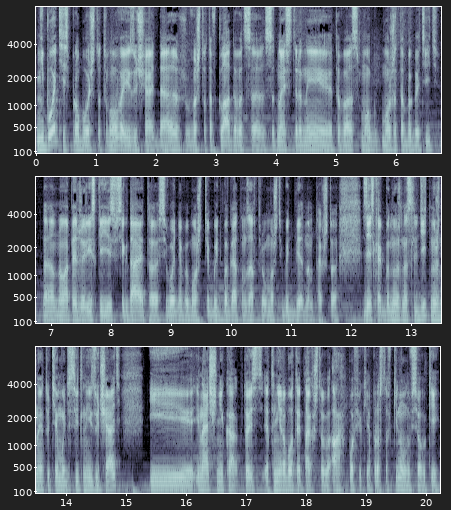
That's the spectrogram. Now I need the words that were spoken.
не бойтесь пробовать что-то новое, изучать, да, во что-то вкладываться. С одной стороны, это вас мог- может обогатить, да, но, опять же, риски есть всегда. Это сегодня вы можете быть богатым, завтра вы можете быть бедным. Так что здесь как бы нужно следить, нужно эту тему действительно изучать, и иначе никак. То есть это не работает так, что вы, а, пофиг, я просто вкинул, и все, окей.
